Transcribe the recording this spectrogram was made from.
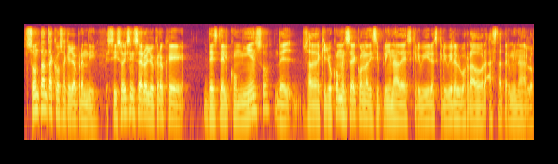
son tantas cosas que yo aprendí. Si soy sincero, yo creo que desde el comienzo, de, o sea, desde que yo comencé con la disciplina de escribir, escribir el borrador hasta terminarlo,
